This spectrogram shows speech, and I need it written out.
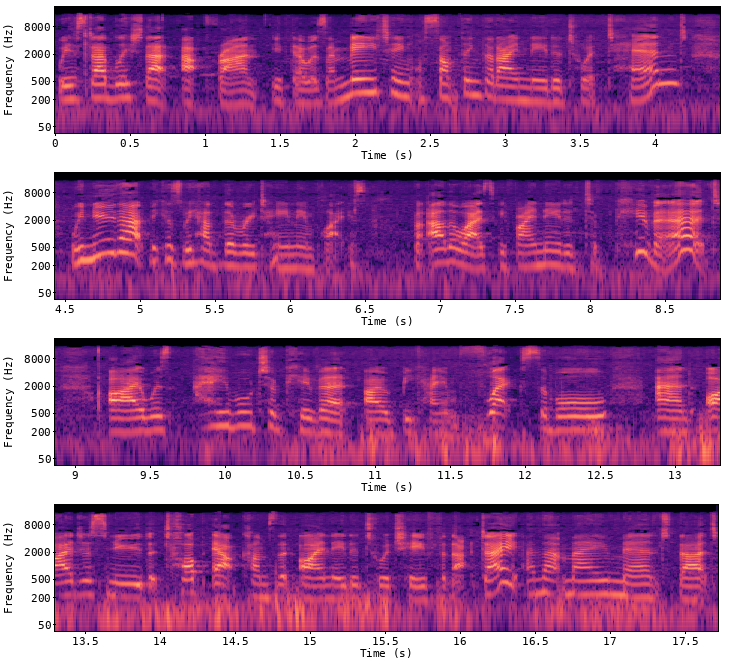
We established that up front. If there was a meeting or something that I needed to attend, we knew that because we had the routine in place. But otherwise, if I needed to pivot, I was able to pivot. I became flexible and I just knew the top outcomes that I needed to achieve for that day. And that may meant that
